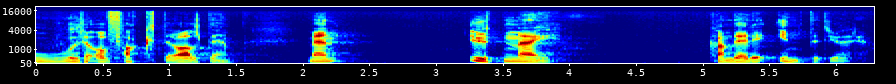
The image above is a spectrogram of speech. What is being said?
ord og fakta og alt det. Men uten meg kan dere intet gjøre.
